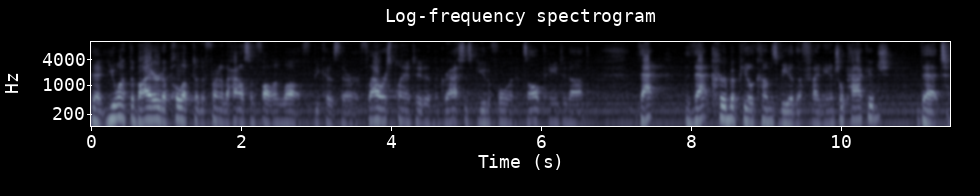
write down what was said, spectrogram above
That you want the buyer to pull up to the front of the house and fall in love because there are flowers planted and the grass is beautiful and it's all painted up. That that curb appeal comes via the financial package that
